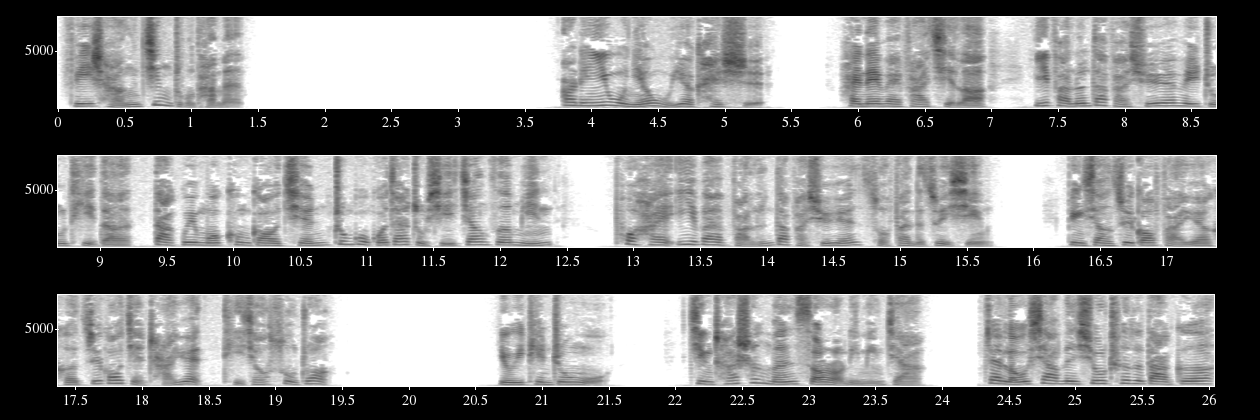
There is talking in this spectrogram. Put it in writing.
非常敬重他们。二零一五年五月开始，海内外发起了。以法轮大法学员为主体的大规模控告前中国国家主席江泽民迫害亿万法轮大法学员所犯的罪行，并向最高法院和最高检察院提交诉状。有一天中午，警察上门骚扰利明家，在楼下问修车的大哥：“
